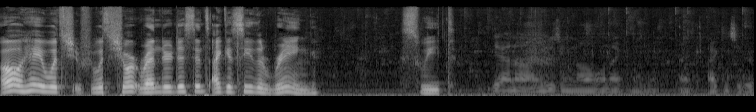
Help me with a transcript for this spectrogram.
oh, hey, with sh- with short render distance, I can see the ring. Sweet. Yeah, no, I'm using normal and I can, I, I considering.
